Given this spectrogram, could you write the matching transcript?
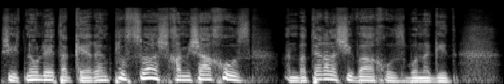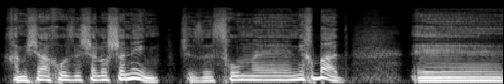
שייתנו לי את הקרן פלוס תשואה של חמישה אחוז. אני מוותר על השבעה אחוז, בוא נגיד. חמישה אחוז לשלוש שנים, שזה סכום אה, נכבד. אה,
